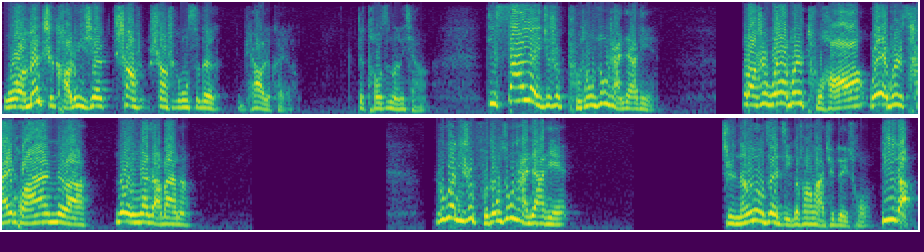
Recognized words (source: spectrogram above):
我们只考虑一些上上市公司的股票就可以了，这投资能力强。第三类就是普通中产家庭，说老师我也不是土豪，我也不是财团，对吧？那我应该咋办呢？如果你是普通中产家庭，只能用这几个方法去对冲。第一个，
